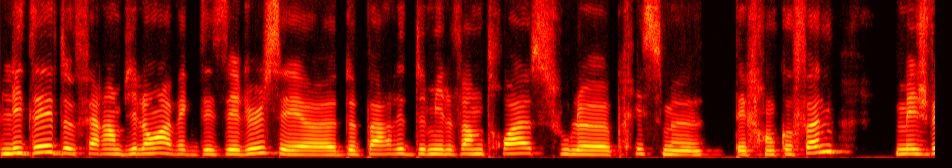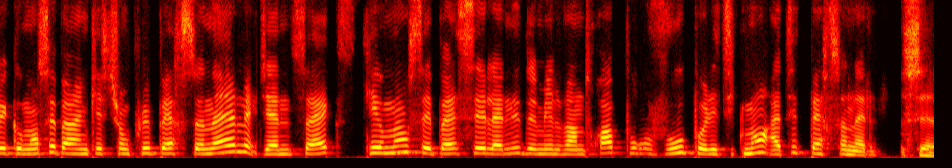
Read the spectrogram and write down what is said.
L'idée de faire un bilan avec des élus, c'est euh, de parler de 2023 sous le prisme des francophones. Mais je vais commencer par une question plus personnelle. Jen Sachs, comment s'est passée l'année 2023 pour vous politiquement à titre personnel? C'est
